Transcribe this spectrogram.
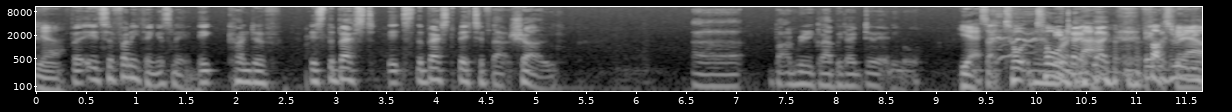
Yeah. but it's a funny thing, isn't it? It kind of it's the best. It's the best bit of that show. Uh, but I'm really glad we don't do it anymore. yeah it's like tour- touring You know, that like, it fucking was really hell.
